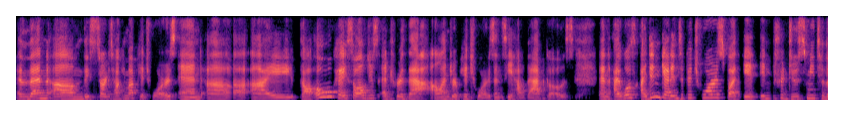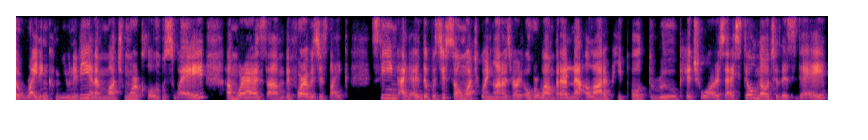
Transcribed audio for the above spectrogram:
and then um, they started talking about pitch wars and uh, i thought oh okay so i'll just enter that i'll enter pitch wars and see how that goes and i was i didn't get into pitch wars but it introduced me to the writing community in a much more close way um, whereas um, before i was just like seeing I, I, there was just so much going on. I was very overwhelmed but i met a lot of people through pitch wars that i still know to this day.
